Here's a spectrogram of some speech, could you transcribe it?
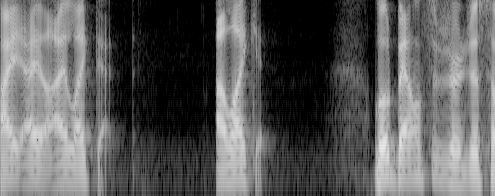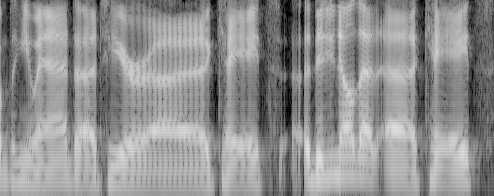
I, I, I like that. I like it. Load balancers are just something you add uh, to your uh, K8s. Uh, did you know that uh, K8s,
